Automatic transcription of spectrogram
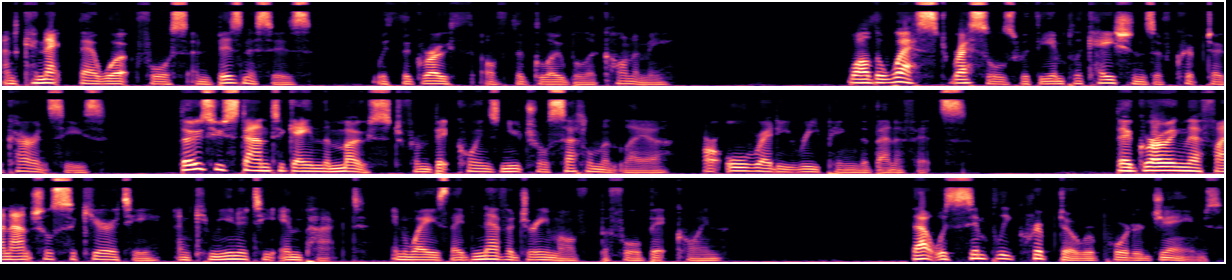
and connect their workforce and businesses with the growth of the global economy. While the West wrestles with the implications of cryptocurrencies, those who stand to gain the most from Bitcoin's neutral settlement layer are already reaping the benefits. They're growing their financial security and community impact in ways they'd never dream of before Bitcoin. That was simply crypto reporter James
